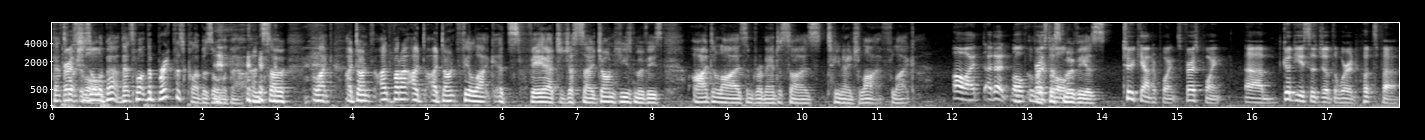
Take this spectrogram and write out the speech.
that's what First of she's all all- about. That's what the Breakfast Club is all about. And so, like, I don't, I, but I, I, I don't feel like it's fair to just say John Hughes movies idolize and romanticize teenage life. Like, oh, I, I don't. Well, like first this of all, movie is. two counterpoints. First point, um, good usage of the word chutzpah.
